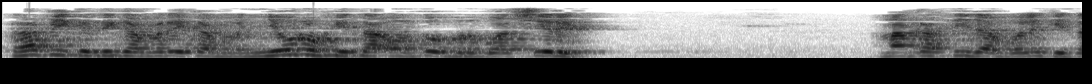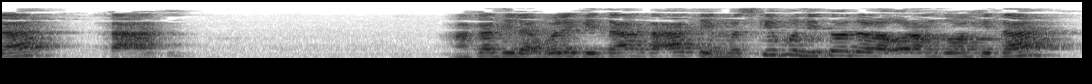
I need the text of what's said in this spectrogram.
Tapi ketika mereka menyuruh kita untuk berbuat syirik, maka tidak boleh kita taati. Maka tidak boleh kita taati meskipun itu adalah orang tua kita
